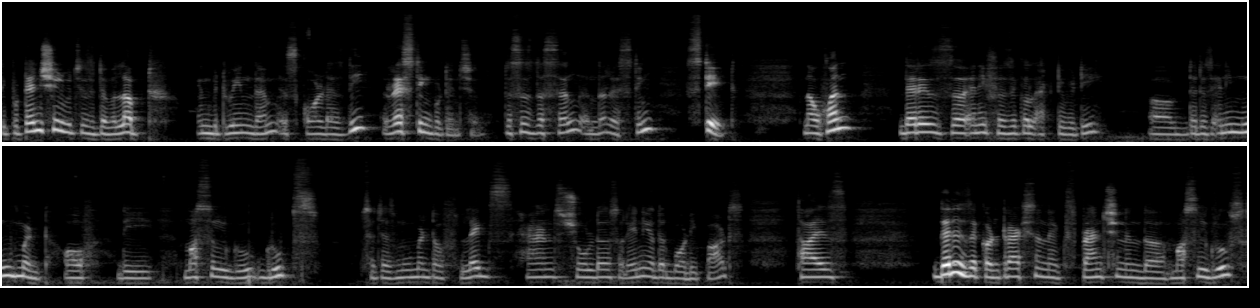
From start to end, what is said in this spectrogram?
the potential which is developed in between them is called as the resting potential. This is the cell in the resting state. Now when there is uh, any physical activity, uh, there is any movement of the muscle groups such as movement of legs, hands, shoulders or any other body parts, thighs, there is a contraction expansion in the muscle groups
